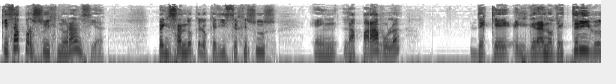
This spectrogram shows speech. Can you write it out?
quizá por su ignorancia, pensando que lo que dice Jesús en la parábola de que el grano de trigo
